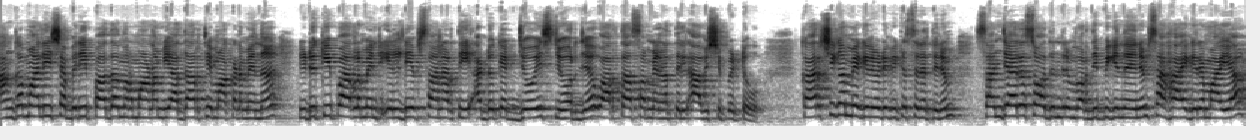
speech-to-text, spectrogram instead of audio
അങ്കമാലി ശബരി പാത നിർമ്മാണം യാഥാർത്ഥ്യമാക്കണമെന്ന് Idukki parliament L D F സ്ഥാനാർത്ഥി അഡ്വക്കേറ്റ് ജോയിസ് ജോർജ് വാർത്താ സമ്മേളനത്തിൽ ആവശ്യപ്പെട്ടു. കാർഷിക മേഖലയുടെ വികസനത്തിനും സഞ്ചാര സ്വാതന്ത്ര്യം വർദ്ധിപ്പിക്കുന്നതിനും സഹായകരമായ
